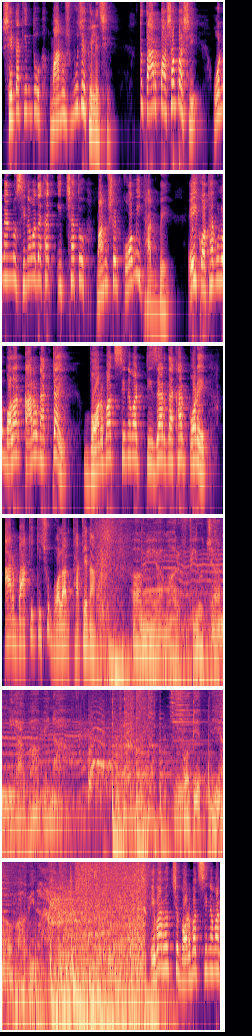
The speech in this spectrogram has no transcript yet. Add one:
সেটা কিন্তু মানুষ বুঝে ফেলেছে। তো তার পাশাপাশি অন্যান্য সিনেমা দেখার ইচ্ছা তো মানুষের কমই থাকবে। এই কথাগুলো বলার কারণ একটাই, বরবাদ সিনেমার টিজার দেখার পরে আর বাকি কিছু বলার থাকে না। আমি আমার ফিউচার নিয়ে ভাবি না। অতীত নিয়েও ভাবি না। এবার হচ্ছে বরবাদ সিনেমার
